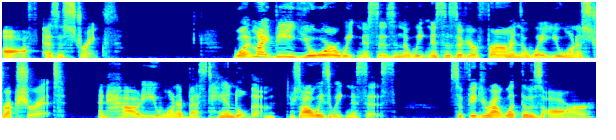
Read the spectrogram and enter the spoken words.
off as a strength. What might be your weaknesses and the weaknesses of your firm and the way you want to structure it? And how do you want to best handle them? There's always weaknesses. So figure out what those are.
